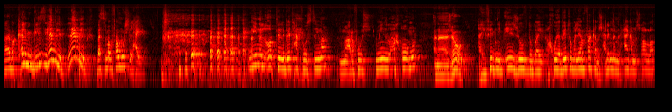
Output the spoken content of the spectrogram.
أنا بتكلم انجليزي لبلب لبلب بس ما بفهموش الحقيقة. مين القط اللي بيضحك في وسطينا؟ ما اعرفوش. مين الأخ اؤمر أنا جو. هيفيدني بإيه جو في دبي؟ أخويا بيته مليان فاكهة مش حارمنا من حاجة ما شاء الله.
